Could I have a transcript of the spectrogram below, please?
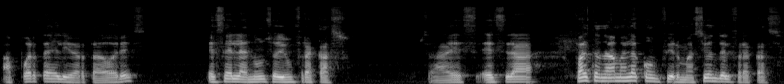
a puerta de Libertadores es el anuncio de un fracaso. O sea, es, es la, falta nada más la confirmación del fracaso.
